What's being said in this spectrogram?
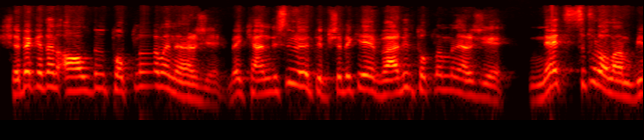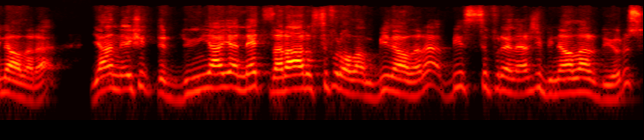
şebekeden aldığı toplam enerji ve kendisi üretip şebekeye verdiği toplam enerjiyi net sıfır olan binalara yani eşittir dünyaya net zararı sıfır olan binalara biz sıfır enerji binalar diyoruz.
